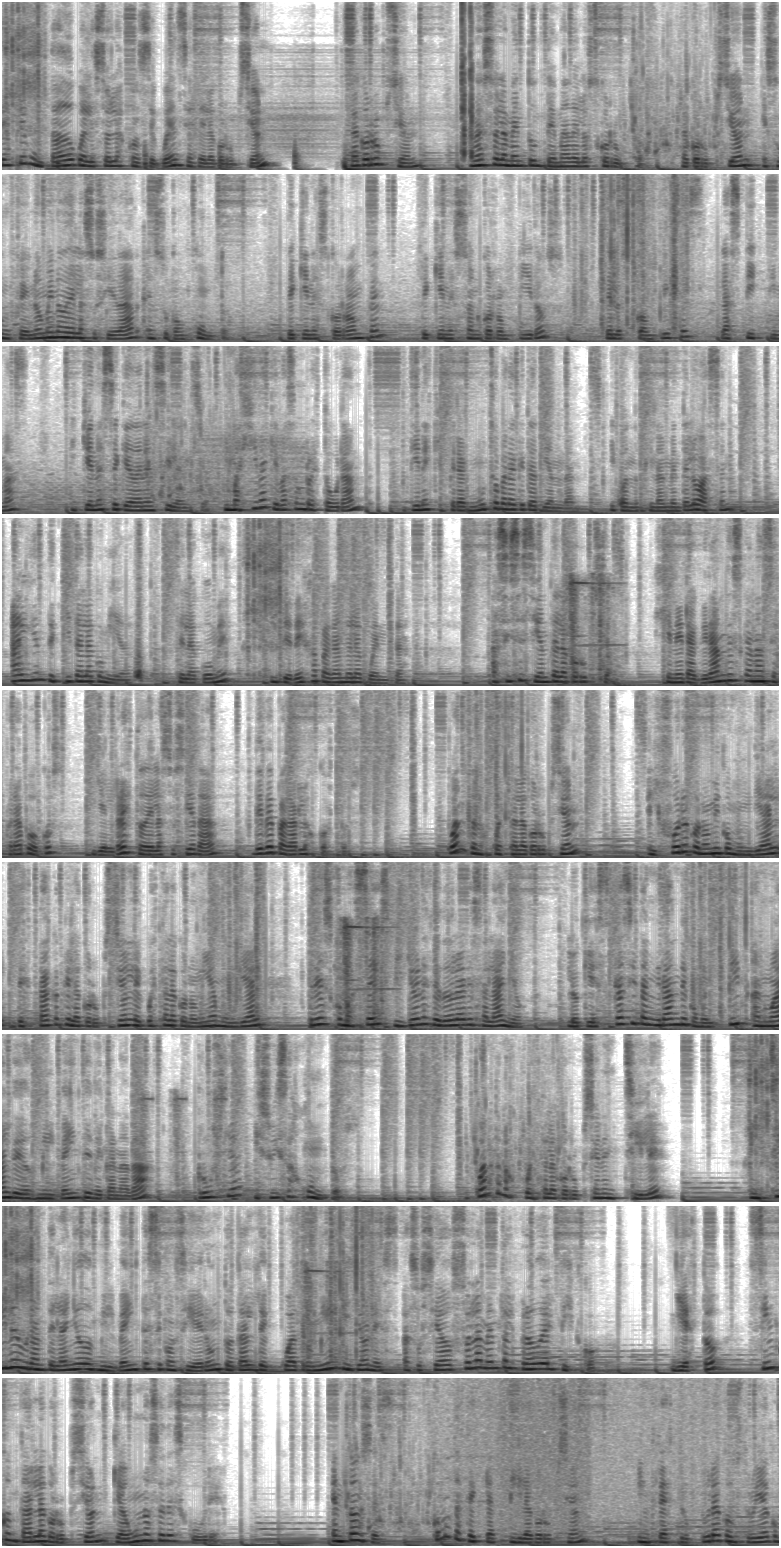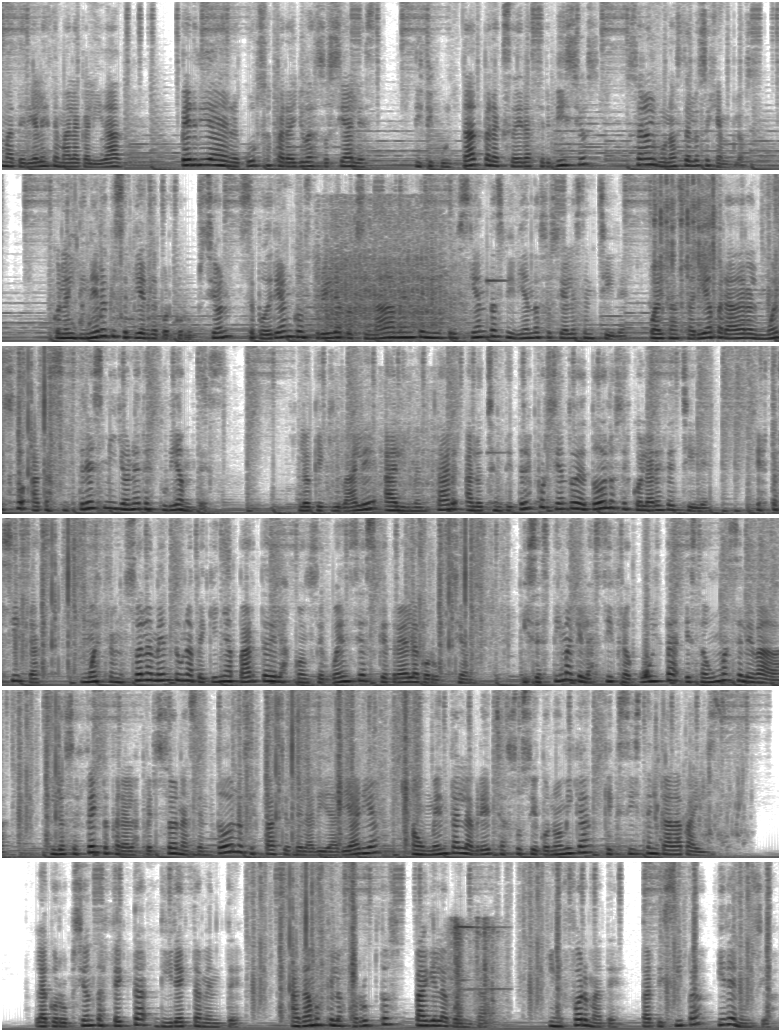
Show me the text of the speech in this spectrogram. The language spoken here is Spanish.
¿Te has preguntado cuáles son las consecuencias de la corrupción? La corrupción no es solamente un tema de los corruptos. La corrupción es un fenómeno de la sociedad en su conjunto, de quienes corrompen, de quienes son corrompidos, de los cómplices, las víctimas y quienes se quedan en silencio. Imagina que vas a un restaurante y tienes que esperar mucho para que te atiendan y cuando finalmente lo hacen, alguien te quita la comida, se la come y te deja pagando la cuenta. Así se siente la corrupción. Genera grandes ganancias para pocos y el resto de la sociedad debe pagar los costos. ¿Cuánto nos cuesta la corrupción? El Foro Económico Mundial destaca que la corrupción le cuesta a la economía mundial 3,6 billones de dólares al año, lo que es casi tan grande como el PIB anual de 2020 de Canadá, Rusia y Suiza juntos. ¿Cuánto nos cuesta la corrupción en Chile? En Chile durante el año 2020 se consideró un total de 4.000 billones asociados solamente al fraude del fisco. Y esto sin contar la corrupción que aún no se descubre. Entonces, ¿cómo te afecta a ti la corrupción? Infraestructura construida con materiales de mala calidad, pérdida de recursos para ayudas sociales, dificultad para acceder a servicios son algunos de los ejemplos. Con el dinero que se pierde por corrupción, se podrían construir aproximadamente 1.300 viviendas sociales en Chile, o alcanzaría para dar almuerzo a casi 3 millones de estudiantes, lo que equivale a alimentar al 83% de todos los escolares de Chile. Estas cifras muestran solamente una pequeña parte de las consecuencias que trae la corrupción, y se estima que la cifra oculta es aún más elevada, y los efectos para las personas en todos los espacios de la vida diaria aumentan la brecha socioeconómica que existe en cada país. La corrupción te afecta directamente. Hagamos que los corruptos paguen la cuenta. Infórmate, participa y denuncia.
